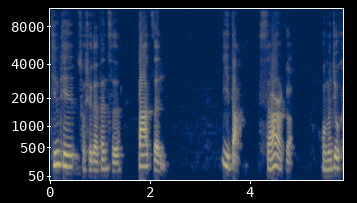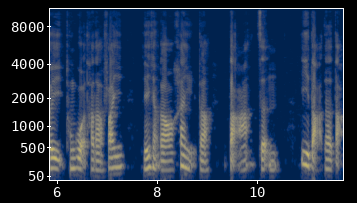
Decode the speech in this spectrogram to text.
今天所学的单词 dozen，一打十二个，我们就可以通过它的发音联想到汉语的打怎。一打的打，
